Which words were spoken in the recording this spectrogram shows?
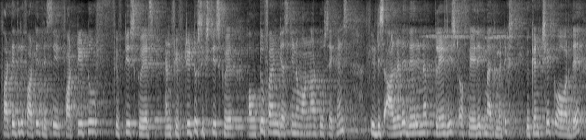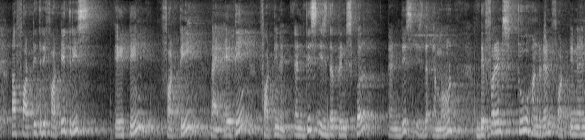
43 43 see 40 to 50 squares and 50 to 60 square. How to find just in one or two seconds? It is already there in a playlist of Vedic mathematics. You can check over there. Now 43 43 is 18 49 18 49 and this is the principal and this is the amount difference 249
